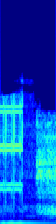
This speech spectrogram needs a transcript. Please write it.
you.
